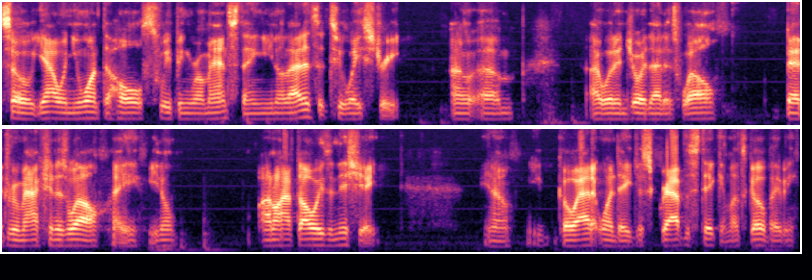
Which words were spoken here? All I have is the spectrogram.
so yeah, when you want the whole sweeping romance thing, you know that is a two way street. I um, I would enjoy that as well. Bedroom action as well. Hey, you know, I don't have to always initiate you know, you go at it one day, just grab the stick and let's go, baby.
